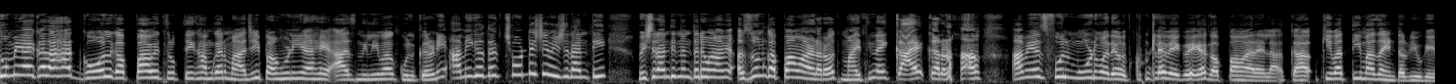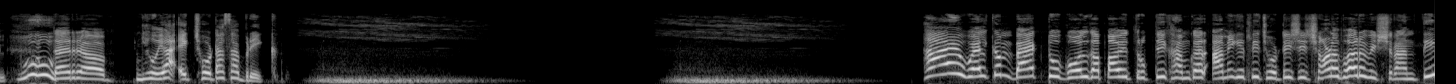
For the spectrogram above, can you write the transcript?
तुम्ही ऐकत आहात गोल गप्पा विथ तृप्ती खामकर माझी पाहुणी आहे आज निलिमा कुलकर्णी. आम्ही घेतो एक छोटीशी विश्रांती. विश्रांतीनंतर येऊन आम्ही अजून गप्पा मारणार आहोत. माहिती नाही काय करणार. आम्ही आज फुल मूडमध्ये आहोत कुठल्या वेगवेगळ्या गप्पा मारायला का किंवा ती माझा इंटरव्ह्यू घेईल! तर घेऊया एक छोटासा break hi welcome back to golgappa with Trupti खामकर आम्ही घेतली छोटीशी क्षणभर विश्रांती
